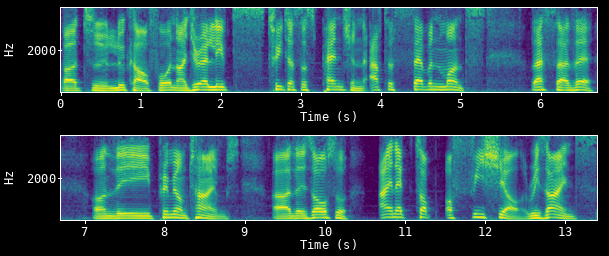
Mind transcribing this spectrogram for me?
Uh, to look out for. Nigeria lifts Twitter suspension after seven months. That's there on the Premium Times. There's also INEC top official resigns,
